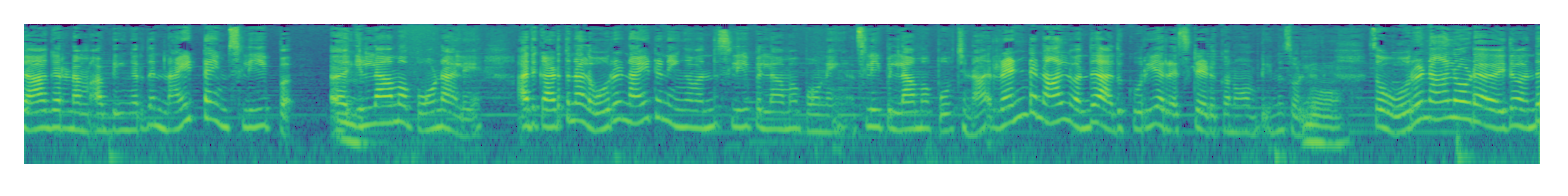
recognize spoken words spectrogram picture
ஜாகரணம் அப்படிங்கிறது நைட் டைம் ஸ்லீப் இல்லாம போனாலே அதுக்கு அடுத்த நாள் ஒரு நைட்டு நீங்க வந்து ஸ்லீப் இல்லாம போனீங்க ஸ்லீப் இல்லாம போச்சுன்னா ரெண்டு நாள் வந்து அதுக்குரிய ரெஸ்ட் எடுக்கணும் அப்படின்னு சொல்லுது. சோ ஒரு நாளோட இது வந்து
